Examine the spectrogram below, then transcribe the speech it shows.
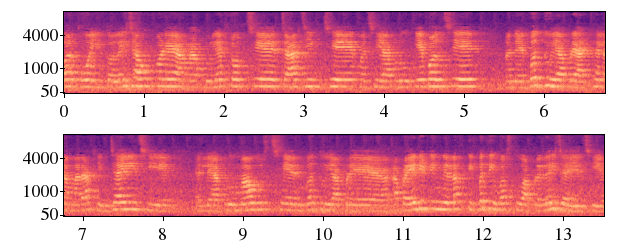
વર્ક હોય તો લઈ જવું પડે. આમાં આપણું લેપટોપ છે ચાર્જિંગ છે, પછી આપણું કેબલ છે અને બધું આપણે આ થેલામાં રાખીને જઈએ છીએ. એટલે આપણું માઉસ છે ને બધું આપણે, આપણા એડિટિંગને લગતી બધી વસ્તુ આપણે લઈ જઈએ છીએ.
